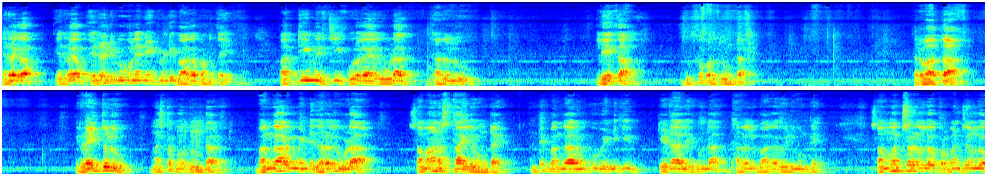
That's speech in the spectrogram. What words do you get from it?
ఎర్రగా ఎర్ర ఎర్రటి భూములు అనేటువంటివి బాగా పడతాయి. పత్తి మిర్చి కూరగాయలు కూడా ధరలు లేక దుఃఖపడుతూ ఉంటారు. తర్వాత రైతులు నష్టపోతుంటారు బంగారం వెండి ధరలు కూడా సమాన స్థాయిలో ఉంటాయి. అంటే బంగారంకు వెండికి తేడా లేకుండా ధరలు బాగా పెరిగి ఉంటాయి. సంవత్సరంలో ప్రపంచంలో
